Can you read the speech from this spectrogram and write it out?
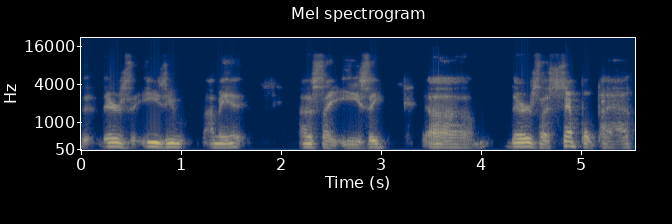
th- there's easy. I mean, I say easy. Uh, there's a simple path,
